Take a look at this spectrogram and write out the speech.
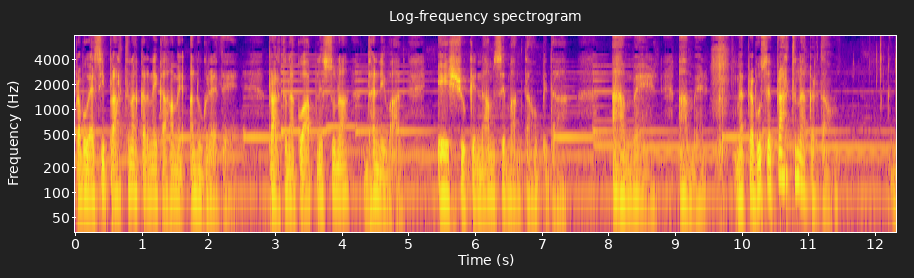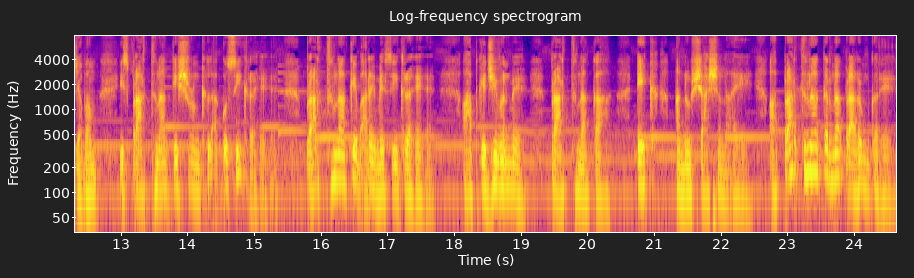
प्रभु, ऐसी प्रार्थना करने का हमें अनुग्रह दे। प्रार्थना को आपने सुना। धन्यवाद। यीशु के नाम से माँगता हूँ पिता। आमेन आमेन। मैं प्रभु से प्रार्थना करता हूँ। जब हम इस प्रार्थना की श्रृंखला को सीख रहे हैं, प्रार्थना के बारे में सीख रहे हैं, आपके जीवन में प्रार्थना का एक अनुशासन आए। आप प्रार्थना करना प्रारंभ करें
